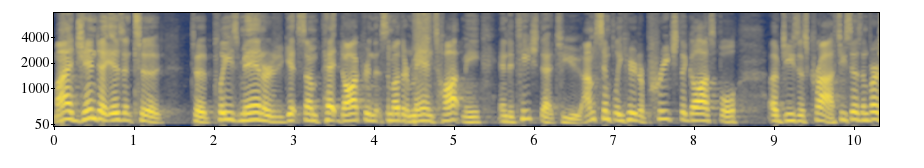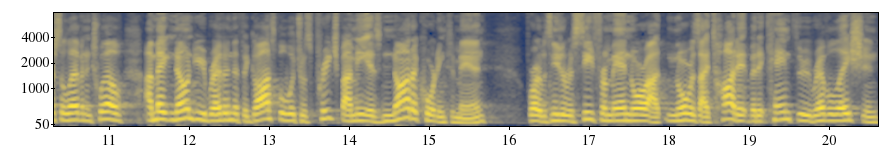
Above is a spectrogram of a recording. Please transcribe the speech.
My agenda isn't to, to please men or to get some pet doctrine that some other man taught me and to teach that to you. I'm simply here to preach the gospel of Jesus Christ. He says in verse 11 and 12, I make known to you, brethren, that the gospel which was preached by me is not according to man, for it was neither received from man nor, I, nor was I taught it, but it came through revelation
